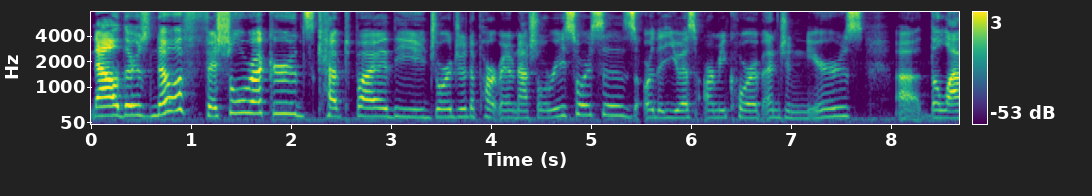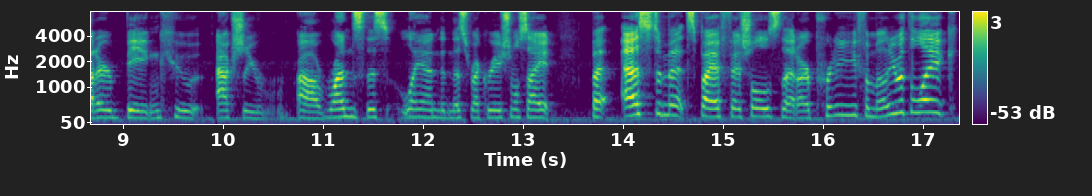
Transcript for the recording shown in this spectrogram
Now, there's no official records kept by the Georgia Department of Natural Resources or the U.S. Army Corps of Engineers, uh, the latter being who actually uh, runs this land and this recreational site. But estimates by officials that are pretty familiar with the lake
